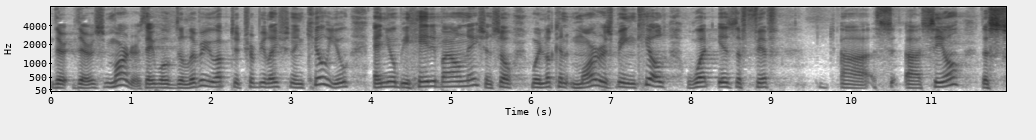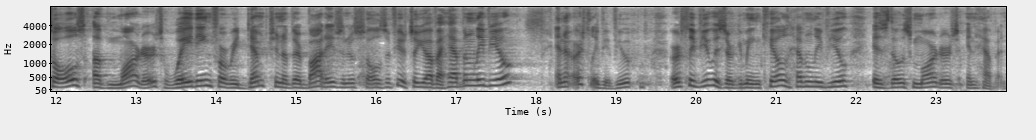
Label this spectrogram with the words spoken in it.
there, there's martyrs. They will deliver you up to tribulation and kill you, and you'll be hated by all nations. So we're looking at martyrs being killed. What is the fifth uh, uh, seal? The souls of martyrs waiting for redemption of their bodies and their souls of you. So you have a heavenly view and an earthly view. view. Earthly view is they're being killed. Heavenly view is those martyrs in heaven.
